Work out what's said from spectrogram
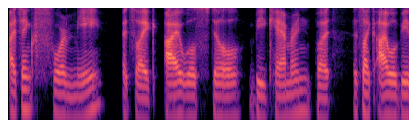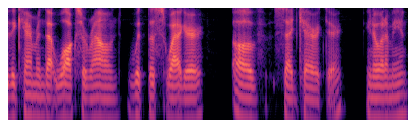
I think for me it's like I will still be Cameron, but it's like I will be the Cameron that walks around with the swagger of said character. You know what I mean?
